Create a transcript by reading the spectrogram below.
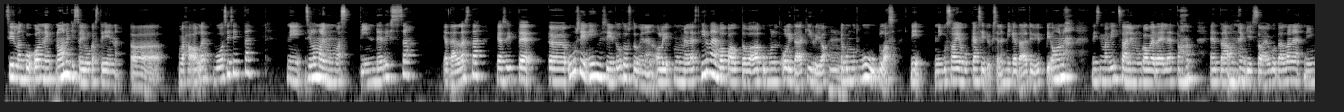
Silloin kun Onne, no Onnekissa julkaistiin öö, vähän alle vuosi sitten, niin silloin mä olin muun muassa Tinderissä ja tällaista. Ja sitten ö, uusiin ihmisiin tutustuminen oli mun mielestä hirveän vapauttavaa, kun mulla nyt oli tämä kirja mm. ja kun mut googlas, niin, niin kun sai jonkun käsityksen, että mikä tämä tyyppi on. Niin sitten mä vitsailin mun kavereille, että, että onnenkin on joku tällainen niin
